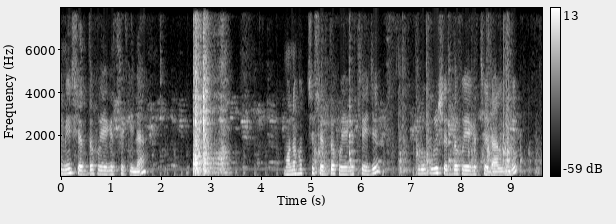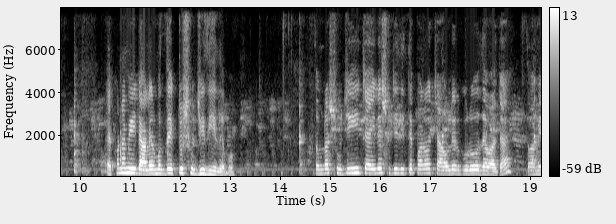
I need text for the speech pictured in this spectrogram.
আমি সেদ্ধ হয়ে গেছে কিনা। মনে হচ্ছে সেদ্ধ হয়ে গেছে, এই যে পুরোপুরি সেদ্ধ হয়ে গেছে ডালগুলো। এখন আমি এই ডালের মধ্যে একটু সুজি দিয়ে দেব। তোমরা সুজি চাইলে সুজি দিতে পারো, চাউলের গুঁড়ো দেওয়া যায়, তো আমি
